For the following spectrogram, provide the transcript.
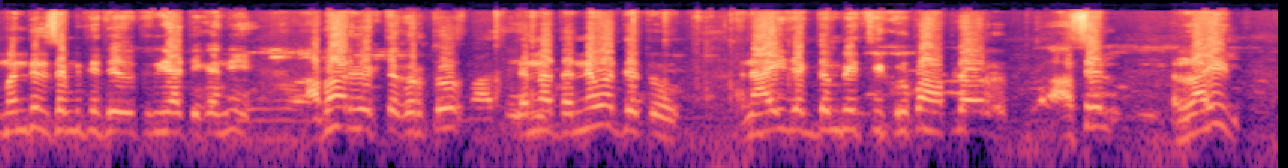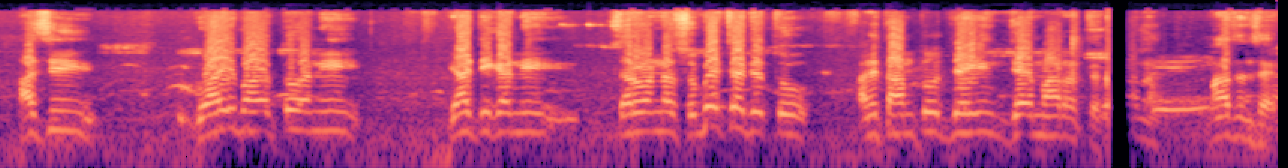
मंदिर समितीचे वतीने या ठिकाणी आभार व्यक्त करतो. त्यांना धन्यवाद देतो. आणि आई जगदंबेची कृपा आपल्यावर असेल राहील अशी ग्वाही बाळगतो आणि या ठिकाणी सर्वांना शुभेच्छा देतो आणि थांबतो. जय हिंद जय महाराष्ट्र. महाजन साहेब.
